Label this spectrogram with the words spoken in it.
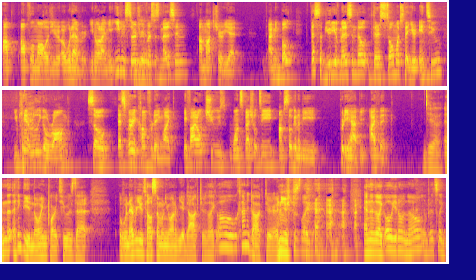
op- ophthalmology or, or whatever. You know what I mean? Even surgery Yeah. versus medicine, I'm not sure yet. I mean, both. That's the beauty of medicine, though. There's so much that you're into, you can't really go wrong. So that's very comforting. Like, if I don't choose one specialty, I'm still going to be pretty happy, I think. Yeah, and the, I think the annoying part too is that whenever you tell someone you want to be a doctor, like, "Oh, what kind of doctor?" And you're just like, and then they're like, "Oh, you don't know," but it's like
